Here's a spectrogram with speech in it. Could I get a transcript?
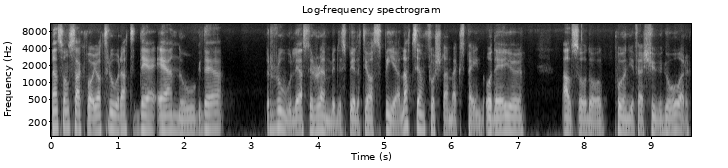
Men som sagt var, jag tror att det är nog det roligaste Remedy-spelet jag har spelat sedan första Max Payne. Och det är ju alltså då på ungefär 20 år.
